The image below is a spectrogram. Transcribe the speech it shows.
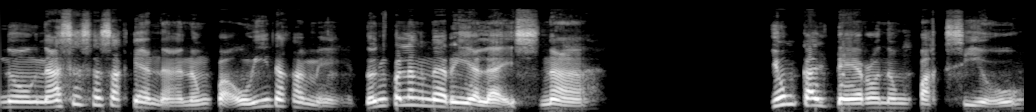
nung nasa sasakyan na, nung pauwi na kami, doon ko lang na-realize na yung kaldero ng paksiw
